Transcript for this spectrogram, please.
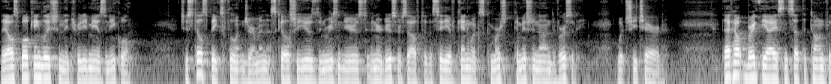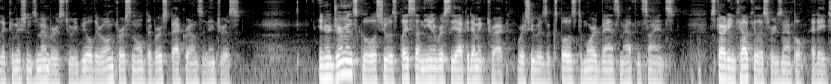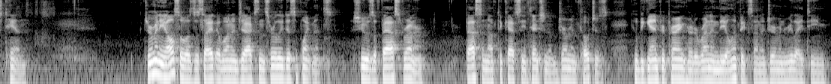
They all spoke English and they treated me as an equal. She still speaks fluent German, a skill she used in recent years to introduce herself to the City of Kennewick's Commission on Diversity which she chaired. That helped break the ice and set the tone for the Commission's members to reveal their own personal, diverse backgrounds and interests. In her German school, she was placed on the university academic track, where she was exposed to more advanced math and science, starting calculus, for example, at age 10. Germany also was the site of one of Jackson's early disappointments. She was a fast runner, fast enough to catch the attention of German coaches who began preparing her to run in the Olympics on a German relay team.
